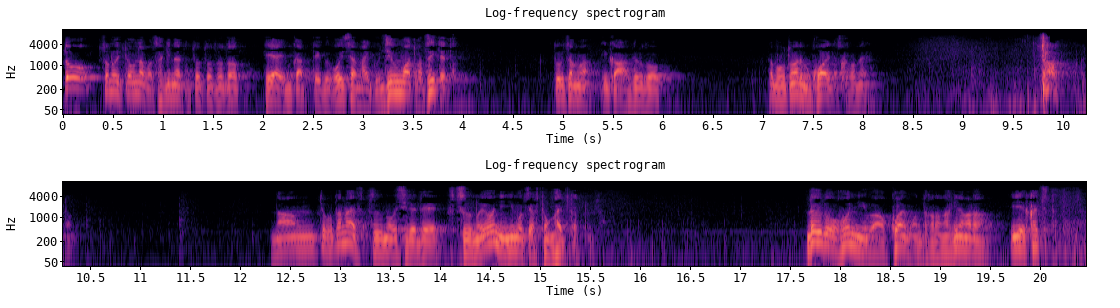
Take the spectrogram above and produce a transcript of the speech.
と、そのうちの女が先になってとととと部屋へ向かっていく。おじさんが行く。自分も後がついてった。おじさんが、いいか、開けるぞ。やっぱ大人でも怖いですからね。ザッ開けたなんてことない普通の押しれで、普通のように荷物や布団が入ってたって。だけど本人は怖いもんだから泣きながら家帰っちゃったんですよ。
